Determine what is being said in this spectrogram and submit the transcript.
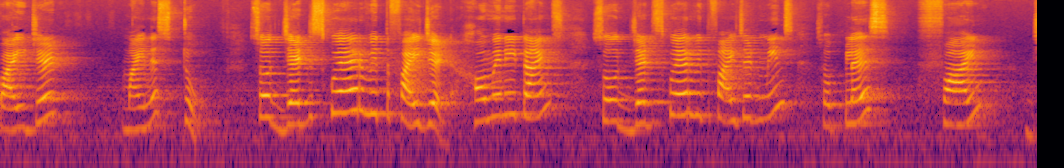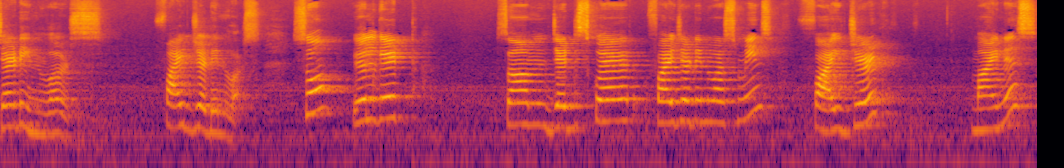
5z minus 2. So, z square with 5z how many times? So, z square with 5z means, so plus 5 z inverse, 5 z inverse. So, you will get some z square 5 z inverse means 5 z minus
